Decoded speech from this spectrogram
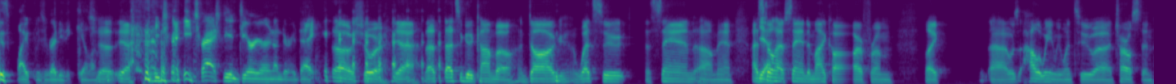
His wife was ready to kill him. yeah. he, tra- he trashed the interior in under a day. oh, sure. Yeah. That that's a good combo. A dog, a wetsuit, a sand. Oh man. I Yeah. still have sand in my car from like uh it was Halloween. We went to uh Charleston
